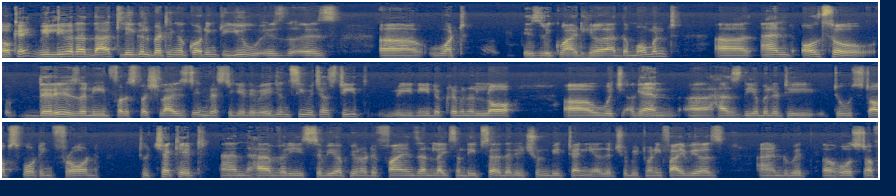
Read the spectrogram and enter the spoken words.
Okay, we'll leave it at that. Legal betting, according to you, is is uh, what is required here at the moment. Uh, and also, there is a need for a specialized investigative agency which has teeth. We need a criminal law, uh, which again uh, has the ability to stop sporting fraud, to check it and have very severe punitive fines. And like Sandeep said, that it shouldn't be 10 years, it should be 25 years, and with a host of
